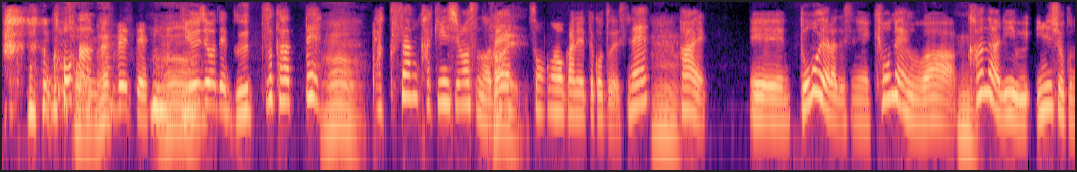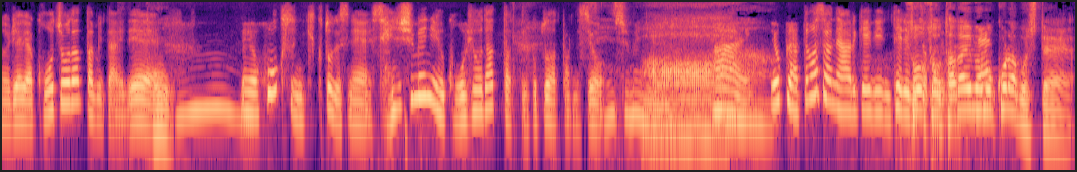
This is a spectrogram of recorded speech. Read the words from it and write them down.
ご飯食べて、ね、球場でグッズ買って、うん、たくさん課金しますので、はい、そのお金ってことですね。うん、はい。えー、どうやらですね、去年はかなり飲食の売り上げが好調だったみたいで、う。ん、えー、ホークスに聞くとですね、選手メニュー好評だったっていうことだったんですよ。選手メニュー。はい。よくやってますよね、RKB のテレビとか、ね、そうそう、ただいまもコラボして、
